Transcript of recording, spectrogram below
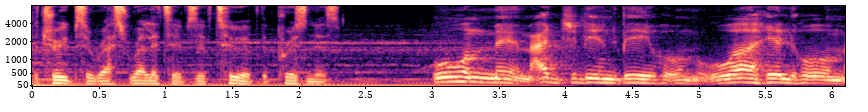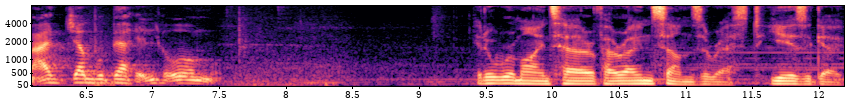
The troops arrest relatives of two of the prisoners. وهم معجبين بيهم واهلهم عجبوا بأهلهم. It all reminds her of her own son's arrest years ago.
